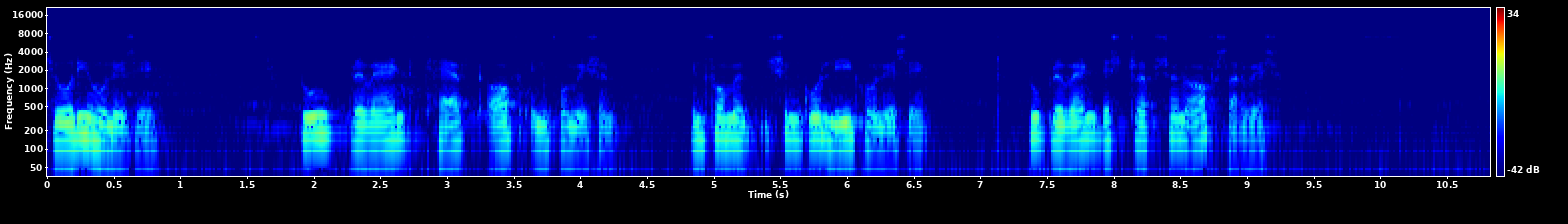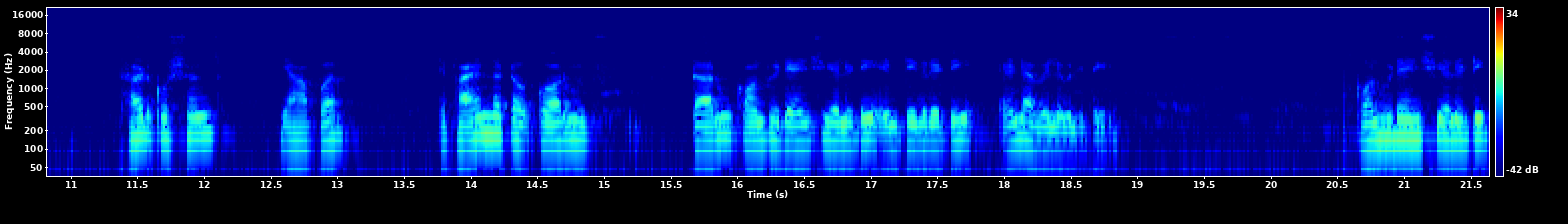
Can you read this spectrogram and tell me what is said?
चोरी होने से। To prevent theft of information information को लीक होने से। To prevent disruption of service third question यहाँ पर define the term term confidentiality integrity and availability confidentiality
